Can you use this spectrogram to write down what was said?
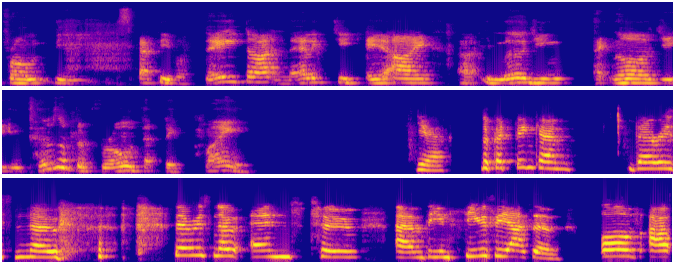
from the perspective of data, analytic, AI, uh, emerging technology in terms of the role that they play? Yeah, look, I think um, there is no there is no end to um, the enthusiasm of our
